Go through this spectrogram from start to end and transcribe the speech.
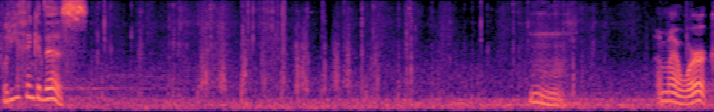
What do you think of this? Hmm. That might work.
